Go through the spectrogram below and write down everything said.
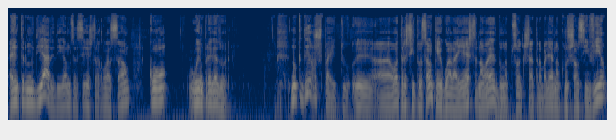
a intermediar, digamos assim, esta relação com o empregador. No que diz respeito eh, a outra situação, que é igual a esta, não é? De uma pessoa que está a trabalhar na construção civil.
